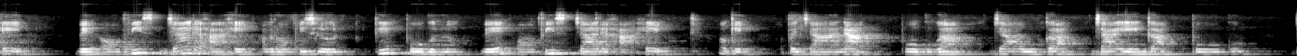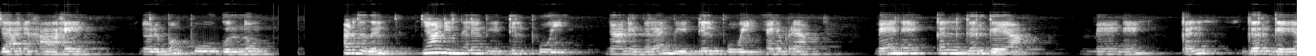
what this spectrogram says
ഹേ വേ ഓഫീസ് ജാ രഹാ ഹേ അവർ ഓഫീസിലേക്ക് പോകുന്നു. വേ ഓഫീസ് ജാ രഹാ ഹേ ഓക്കെ അപ്പൊ ജാന പോകുക ജാവുക ജായേങ്ക പോകും. ജാ രഹാ ഹേ എന്ന് പറയുമ്പോൾ പോകുന്നു. അടുത്തത് ഞാൻ ഇന്നലെ വീട്ടിൽ പോയി. ഞാൻ ഇന്നലെ വീട്ടിൽ പോയി. അതിന് പറയാം മേനെ കൽ ഗർ ഗയ. മേനെ കൽ ഗർ ഗയ.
